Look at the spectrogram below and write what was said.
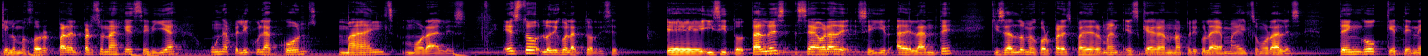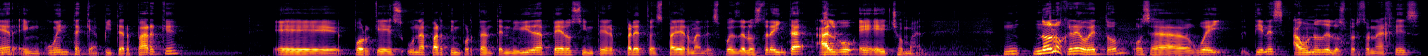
que lo mejor para el personaje sería una película con Miles Morales. Esto lo dijo el actor, dice, eh, y cito, tal vez sea hora de seguir adelante. Quizás lo mejor para Spider-Man es que hagan una película de Miles Morales. Tengo que tener en cuenta que a Peter Parker, eh, porque es una parte importante en mi vida, pero si interpreto a Spider-Man después de los 30, algo he hecho mal. No lo creo, ¿eh, Tom? O sea, güey, tienes a uno de los personajes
